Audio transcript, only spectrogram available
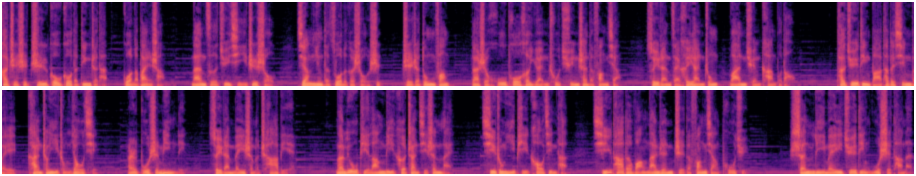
他只是直勾勾地盯着他。过了半晌，男子举起一只手，僵硬地做了个手势，指着东方，那是湖泊和远处群山的方向。虽然在黑暗中完全看不到，他决定把他的行为看成一种邀请，而不是命令。虽然没什么差别。那六匹狼立刻站起身来，其中一匹靠近他，其他的往男人指的方向扑去。沈礼梅决定无视他们。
